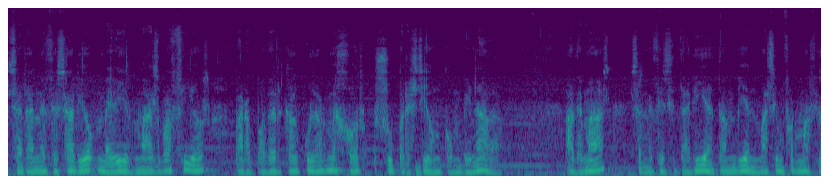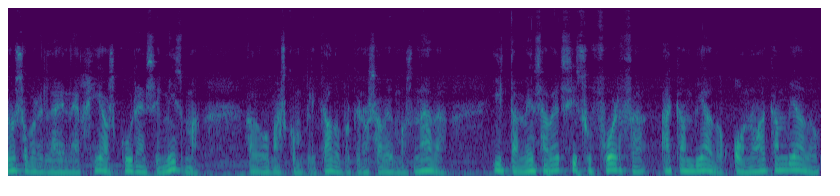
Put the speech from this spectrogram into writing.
será necesario medir más vacíos para poder calcular mejor su presión combinada. Además, se necesitaría también más información sobre la energía oscura en sí misma, algo más complicado porque no sabemos nada, y también saber si su fuerza ha cambiado o no ha cambiado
